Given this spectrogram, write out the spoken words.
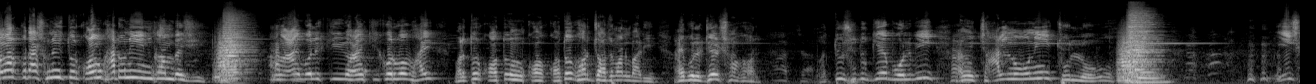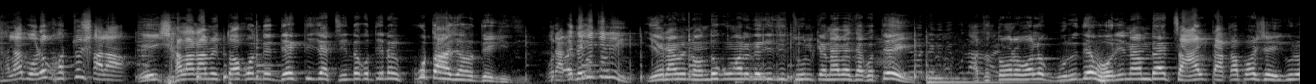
আমার কথা শুনিস তোর কম খাটুনি ইনকাম বেশি। আমি বলি কি আমি কি করব ভাই? বলে তোর কত কত ঘর যজমান বাড়ি? আমি বলি দেড়শো ঘর। তুই শুধু গিয়ে বলবি আমি চাল নেব নি চুল নেব। এই শালা বড় খরচ শালা। এই শালার আমি তখন দেখতে যা চিন্তা করতে আমি কোথায় যেন দেখেছি। ওর আগে দেখেছিলি? এর আমি নন্দকুমারে দেখেছি চুল কেনা বেচা করতে। আচ্ছা তোমরা বলো গুরুদেব হরিনাম দেয় চাল টাকা পয়সা এইগুলো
